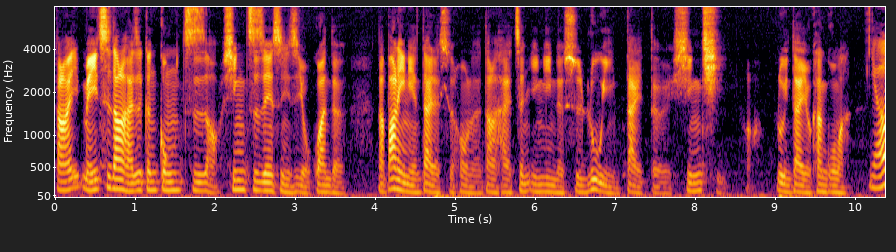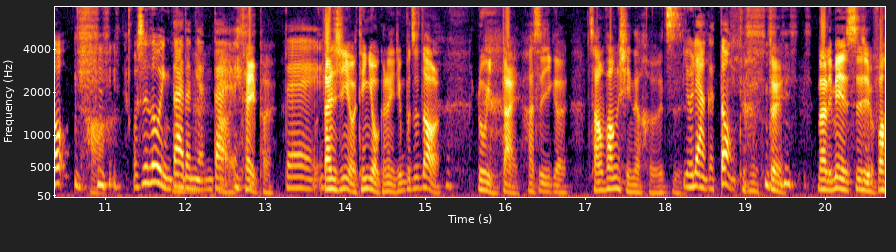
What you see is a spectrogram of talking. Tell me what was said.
当然每一次当然还是跟工资啊、薪资这件事情是有关的。那八零年代的时候呢，当然还正因应的是录影带的兴起啊。录影带有看过吗？有，好 我是录影带的年代。嗯、tape 对，担心有听友可能已经不知道了。录影带它是一个长方形的盒子，有两个洞。对，那里面是有放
